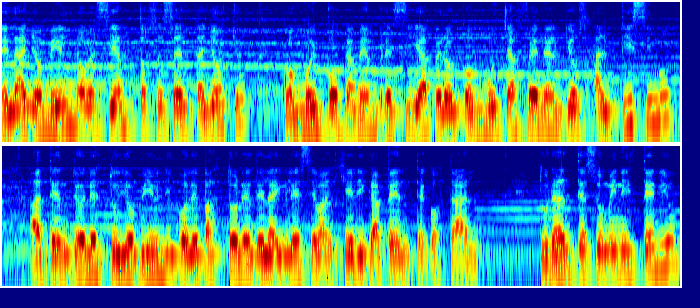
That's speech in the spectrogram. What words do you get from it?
del año 1968, con muy poca membresía pero con mucha fe en el Dios Altísimo, atendió el estudio bíblico de pastores de la Iglesia Evangélica Pentecostal. Durante su ministerio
